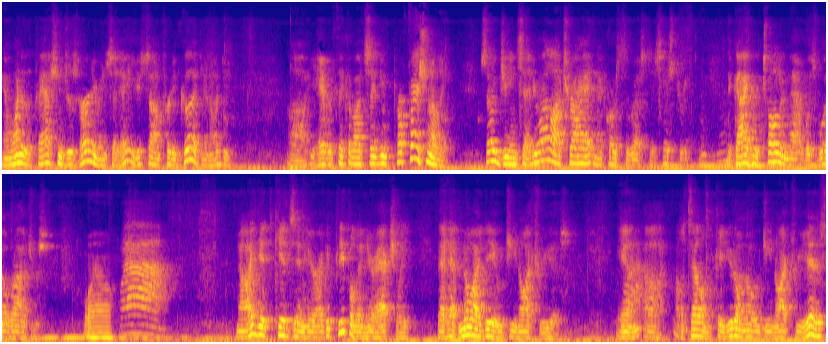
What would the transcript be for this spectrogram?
And one of the passengers heard him and said, Hey, you sound pretty good, you know. Do, uh, you ever think about singing professionally? So Gene said, well, I'll try it. And of course, the rest is history. The guy who told him that was Will Rogers. Wow. Wow. Now, I get kids in here, I get people in here actually that have no idea who Gene Autry is. And uh, I'll tell them, okay, you don't know who Gene Autry is,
